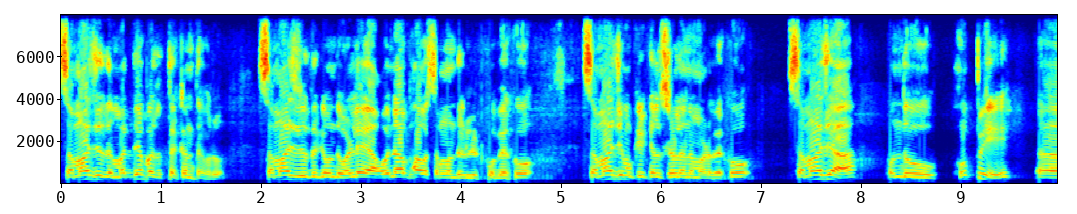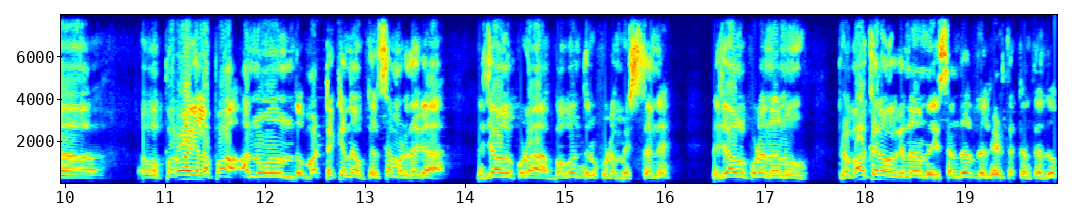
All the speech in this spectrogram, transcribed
ಸಮಾಜದ ಮಧ್ಯೆ ಬದುಕ್ತಕ್ಕಂಥವ್ರು. ಸಮಾಜದ ಜೊತೆಗೆ ಒಂದು ಒಳ್ಳೆಯ ಅವನಾಭಾವ ಸಂಬಂಧಗಳು ಇಟ್ಕೋಬೇಕು ಸಮಾಜಮುಖಿ ಕೆಲಸಗಳನ್ನು ಮಾಡಬೇಕು. ಸಮಾಜ ಒಂದು ಒಪ್ಪಿ, ಆ ಪರವಾಗಿಲ್ಲಪ್ಪ ಅನ್ನೋ ಒಂದು ಮಟ್ಟಕ್ಕೆ ನಾವು ಕೆಲಸ ಮಾಡಿದಾಗ ನಿಜವಾಗ್ಲೂ ಕೂಡ ಭಗವಂತನು ಕೂಡ ಮೆಚ್ತಾನೆ. ನಿಜವಾಗ್ಲೂ ಕೂಡ ನಾನು ಪ್ರಭಾಕರ್ ಅವ್ರಿಗೆ ನಾನು ಈ ಸಂದರ್ಭದಲ್ಲಿ ಹೇಳ್ತಕ್ಕಂಥದ್ದು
